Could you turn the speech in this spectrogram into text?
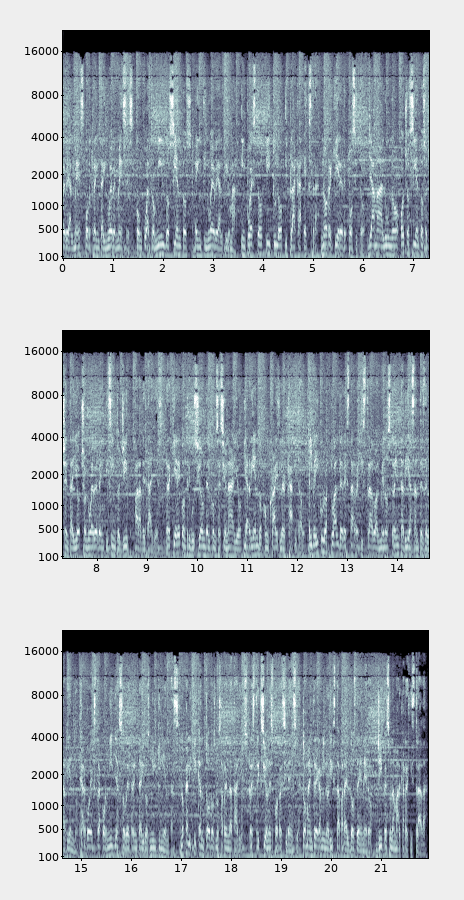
9 al mes por 39 meses con 4.229 al firmar. Impuesto, título y placa extra. No requiere depósito. Llama al 1-888-925 Jeep para detalles. Requiere contribución del concesionario y arriendo con Chrysler Capital. El vehículo actual debe estar registrado al menos 30 días antes del arriendo. Cargo extra por millas sobre 32.500. No califican todos los arrendatarios. Restricciones por residencia. Toma entrega minorista para el 2 de enero. Jeep es una marca registrada.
